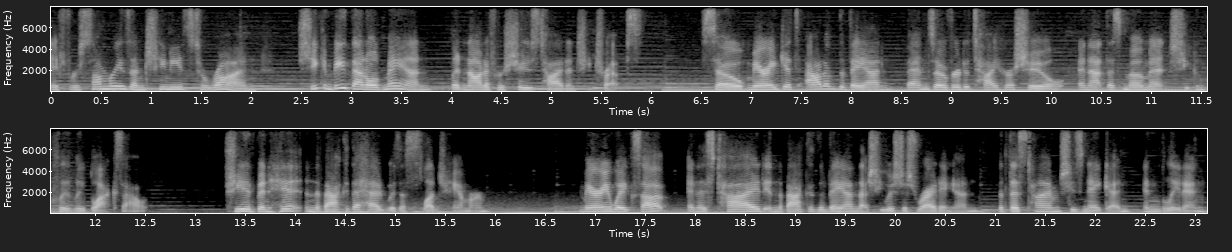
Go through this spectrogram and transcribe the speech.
if for some reason she needs to run, she can beat that old man, but not if her shoe's tied and she trips. So Mary gets out of the van, bends over to tie her shoe, and at this moment, she completely blacks out. She had been hit in the back of the head with a sledgehammer. Mary wakes up and is tied in the back of the van that she was just riding in, but this time she's naked and bleeding.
